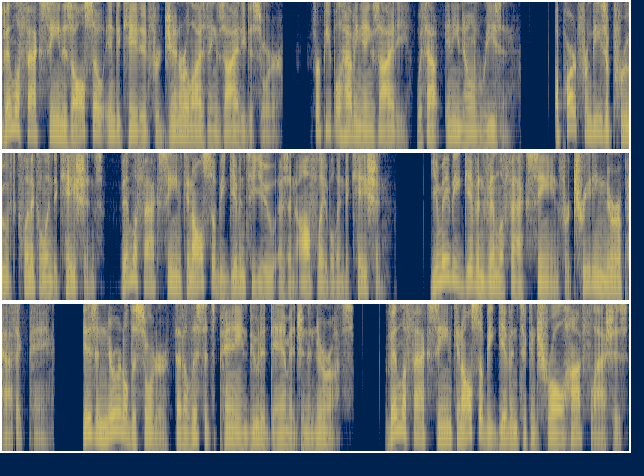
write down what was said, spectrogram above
Venlafaxine is also indicated for generalized anxiety disorder, for people having anxiety without any known reason. Apart from these approved clinical indications, venlafaxine can also be given to you as an off-label indication. You may be given venlafaxine for treating neuropathic pain. It is a neuronal disorder that elicits pain due to damage in the neurons. Venlafaxine can also be given to control hot flashes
